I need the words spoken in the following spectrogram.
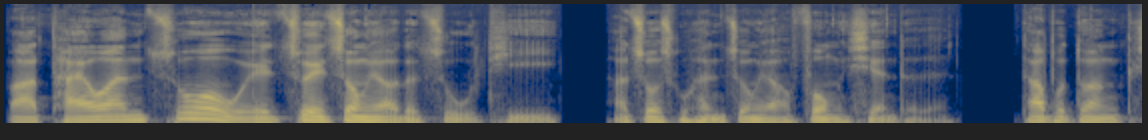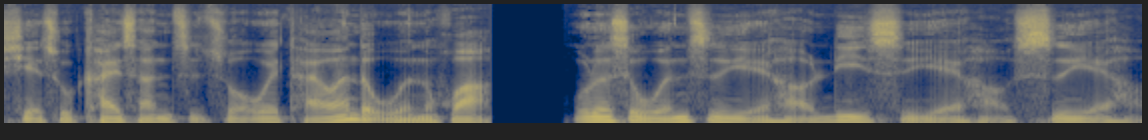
把台湾作为最重要的主题啊，做出很重要奉献的人。他不断写出开山之作，为台湾的文化，无论是文字也好、历史也好、诗也好，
